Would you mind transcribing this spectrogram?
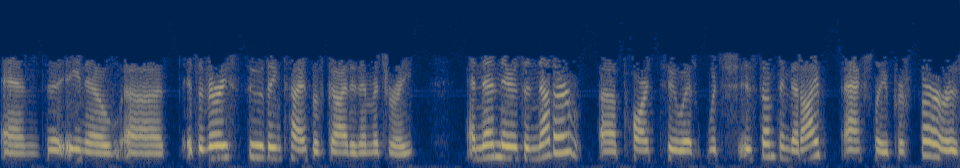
and uh, you know uh, it's a very soothing type of guided imagery. And then there's another uh, part to it, which is something that I actually prefer. Is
